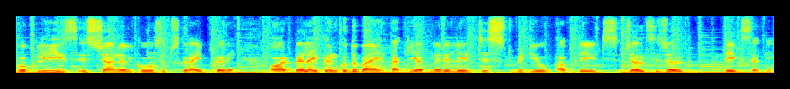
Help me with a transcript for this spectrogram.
वो प्लीज़ इस चैनल को सब्सक्राइब करें और बेल आइकन को दबाएँ ताकि आप मेरे लेटेस्ट वीडियो अपडेट्स जल्द से जल्द देख सकें।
